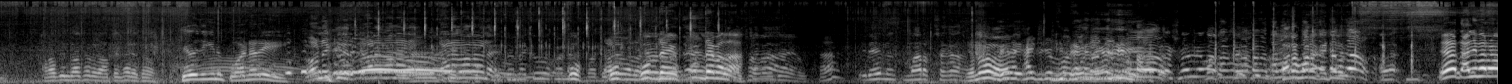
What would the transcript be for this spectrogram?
খাই দাও কেউ মার ছাগা এ তালি মারো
